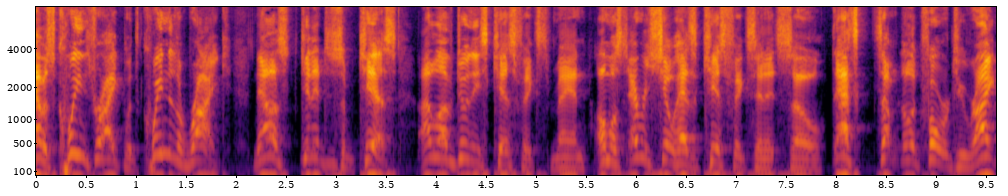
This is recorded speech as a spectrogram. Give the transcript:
That was Queensryche with Queen of the Reich. Now let's get into some Kiss. I love doing these Kiss fixes, man. Almost every show has a Kiss fix in it, so that's something to look forward to, right?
